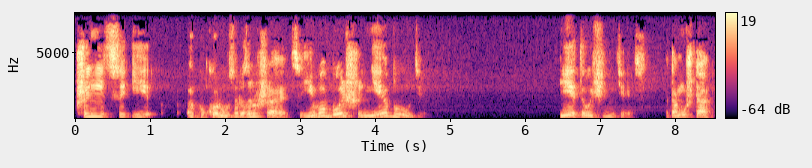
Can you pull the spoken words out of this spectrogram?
пшеницы и кукурузы разрушается. Его больше не будет. И это очень интересно. Потому что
